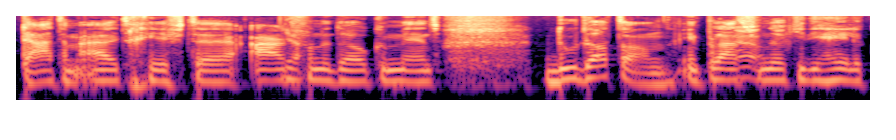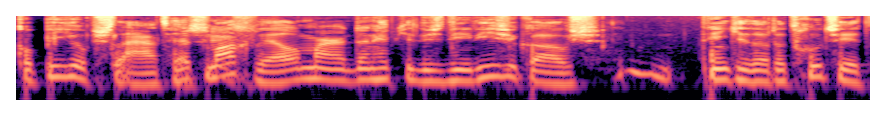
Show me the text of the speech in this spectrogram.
datumuitgifte, aard van het document, doe dat dan. In plaats van dat je die hele kopie opslaat. Het mag wel, maar dan heb je dus die risico's. Denk je dat het goed zit?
